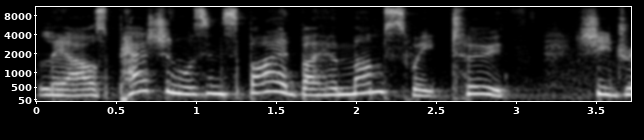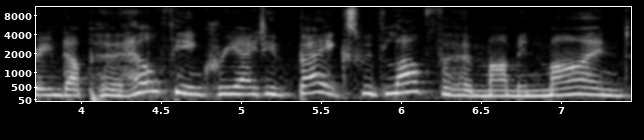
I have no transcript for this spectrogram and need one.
Liao's passion was inspired by her mum's sweet tooth. She dreamed up her healthy and creative bakes with love for her mum in mind.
